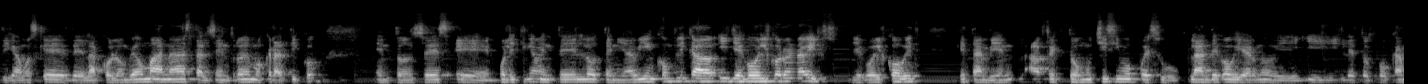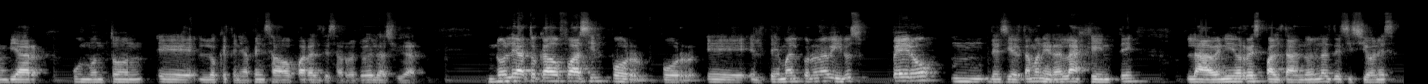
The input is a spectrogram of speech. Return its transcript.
digamos que desde la Colombia humana hasta el Centro Democrático, entonces, eh, políticamente lo tenía bien complicado y llegó el coronavirus, llegó el COVID, que también afectó muchísimo pues su plan de gobierno y, le tocó cambiar un montón eh, lo que tenía pensado para el desarrollo de la ciudad. No le ha tocado fácil por, por eh, el tema del coronavirus, pero mm, de cierta manera la gente la ha venido respaldando en las decisiones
